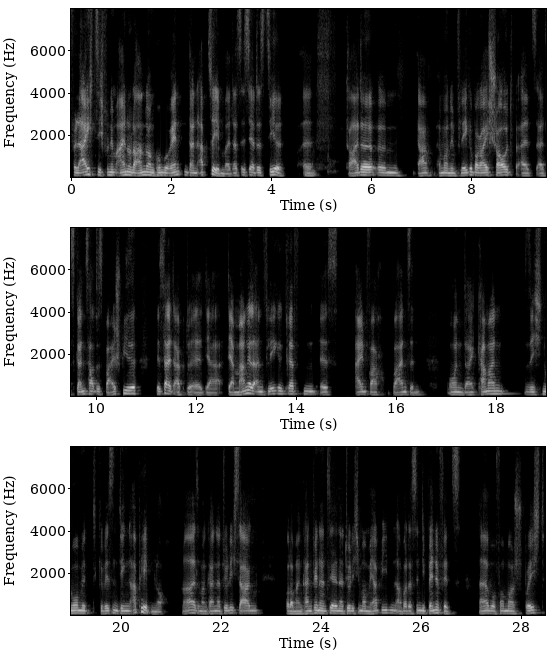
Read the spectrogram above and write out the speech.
vielleicht sich von dem einen oder anderen Konkurrenten dann abzuheben, weil das ist ja das Ziel. Weil gerade ähm, ja, wenn man in den Pflegebereich schaut, als, als ganz hartes Beispiel, ist halt aktuell der, der Mangel an Pflegekräften ist einfach Wahnsinn. Und da kann man sich nur mit gewissen Dingen abheben noch. Also man kann natürlich sagen, oder man kann finanziell natürlich immer mehr bieten, aber das sind die Benefits, wovon man spricht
